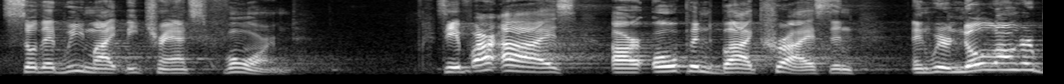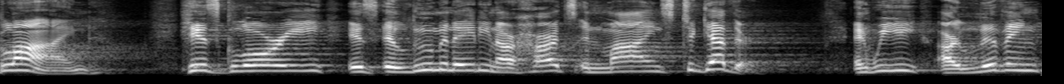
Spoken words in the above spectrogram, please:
so that we might be transformed. See, if our eyes are opened by Christ and, and we're no longer blind, His glory is illuminating our hearts and minds together. And we are living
